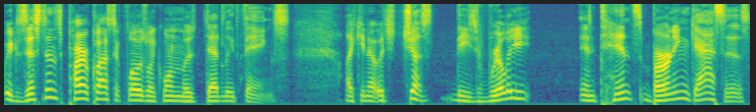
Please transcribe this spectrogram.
existence, pyroclastic flow is like one of the most deadly things. Like you know, it's just these really intense burning gases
